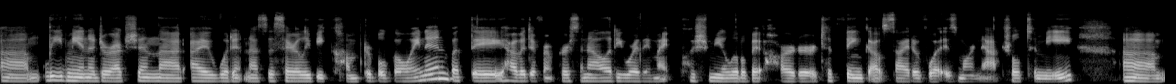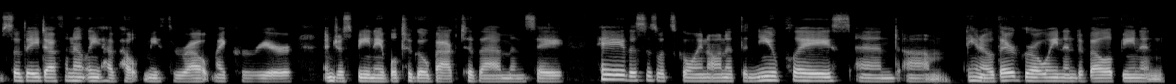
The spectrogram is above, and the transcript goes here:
um, lead me in a direction that I wouldn't necessarily be comfortable going in, but they have a different personality where they might push me a little bit harder to think outside of what is more natural to me. Um, so they definitely have helped me throughout my career and just being able to go back to them and say, hey, this is what's going on at the new place. And, um, you know, they're growing and developing and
